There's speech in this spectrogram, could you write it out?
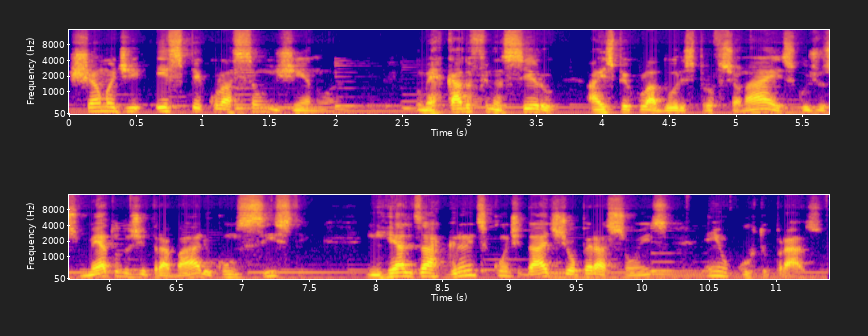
chama de especulação ingênua. No mercado financeiro, há especuladores profissionais cujos métodos de trabalho consistem em realizar grandes quantidades de operações em um curto prazo.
